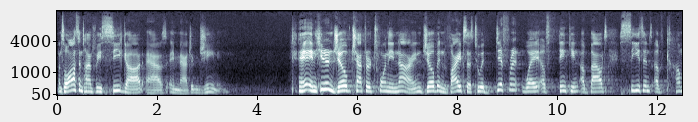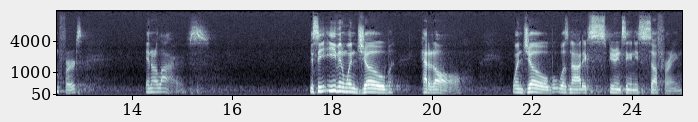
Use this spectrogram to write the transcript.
And so oftentimes we see God as a magic genie. And here in Job chapter 29, Job invites us to a different way of thinking about seasons of comfort in our lives. You see, even when Job had it all, when Job was not experiencing any suffering,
